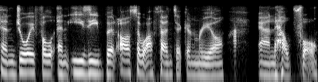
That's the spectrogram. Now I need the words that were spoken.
and joyful and easy, but also authentic and real and helpful.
